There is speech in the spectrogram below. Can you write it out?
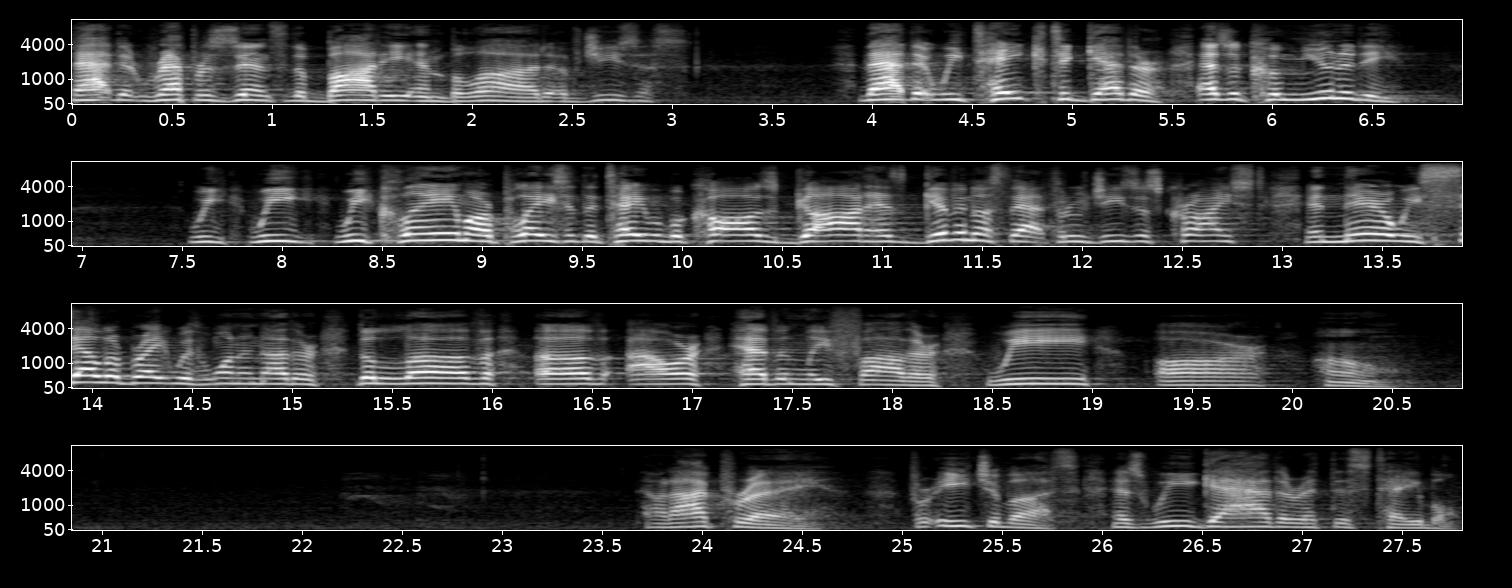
That that represents the body and blood of Jesus that that we take together as a community. We, we, we claim our place at the table because God has given us that through Jesus Christ. And there we celebrate with one another the love of our Heavenly Father. We are home. Now, I pray for each of us as we gather at this table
